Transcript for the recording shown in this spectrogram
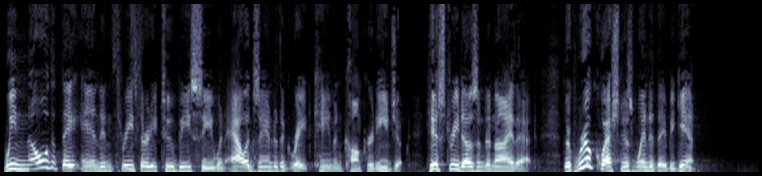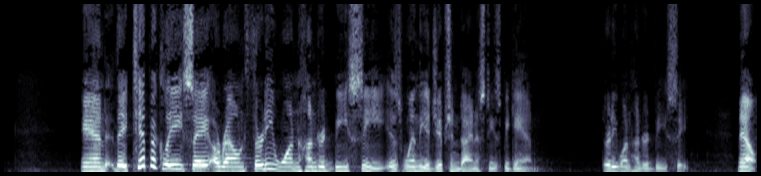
We know that they end in 332 BC when Alexander the Great came and conquered Egypt. History doesn't deny that. The real question is when did they begin? And they typically say around 3100 BC is when the Egyptian dynasties began. 3100 BC. Now,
